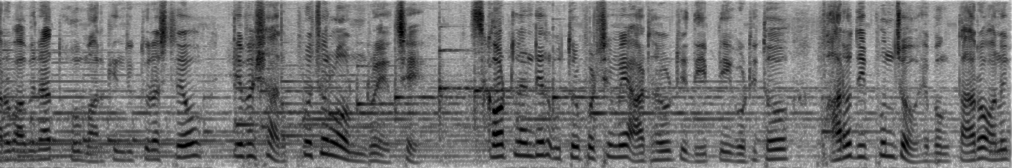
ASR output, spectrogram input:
আরব আমিরাত ও মার্কিন যুক্তরাষ্ট্রেও এ ভাষার প্রচলন রয়েছে। স্কটল্যান্ডের উত্তর পশ্চিমে আঠারোটি দ্বীপ নিয়ে গঠিত ফারো দ্বীপপুঞ্জ এবং তারও অনেক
